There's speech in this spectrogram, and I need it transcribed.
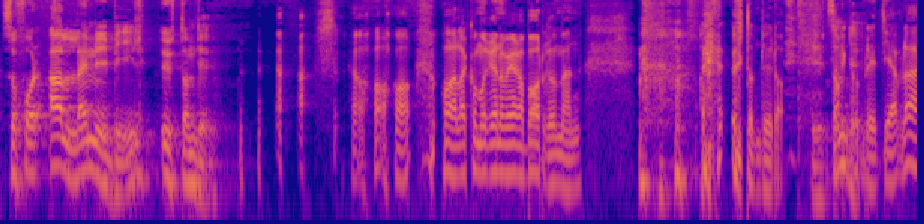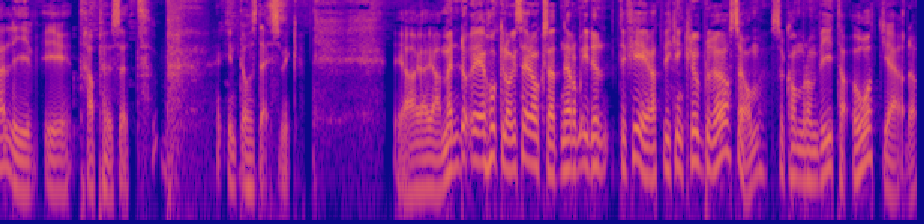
Så får alla en ny bil, utom du. Ja, och alla kommer renovera badrummen. Utom du då. Utom så det kommer bli ett jävla liv i trapphuset. Inte hos dig så mycket. Ja, ja, ja. Men då, eh, hockeylaget säger också att när de identifierat vilken klubb det rör sig om så kommer de vidta åtgärder.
